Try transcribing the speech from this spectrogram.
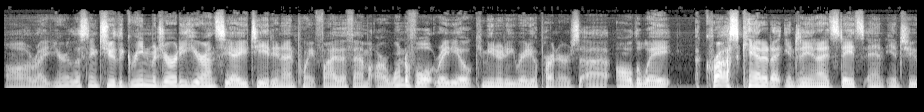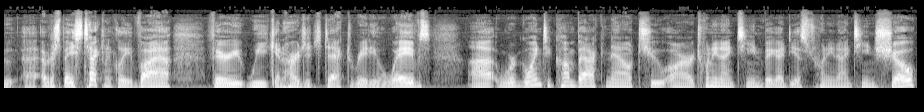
All right, you're listening to the Green Majority here on CIUT 89.5 FM. Our wonderful radio community radio partners, uh, all the way across Canada into the United States and into uh, outer space, technically via very weak and hard to detect radio waves. Uh, we're going to come back now to our 2019 Big Ideas for 2019 show.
